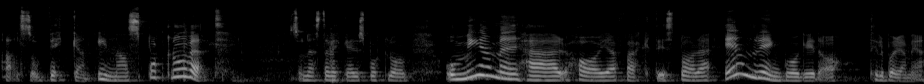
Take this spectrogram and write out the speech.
alltså veckan innan sportlovet. Så nästa vecka är det sportlov. Och med mig här har jag faktiskt bara en regnbåge idag till att börja med.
